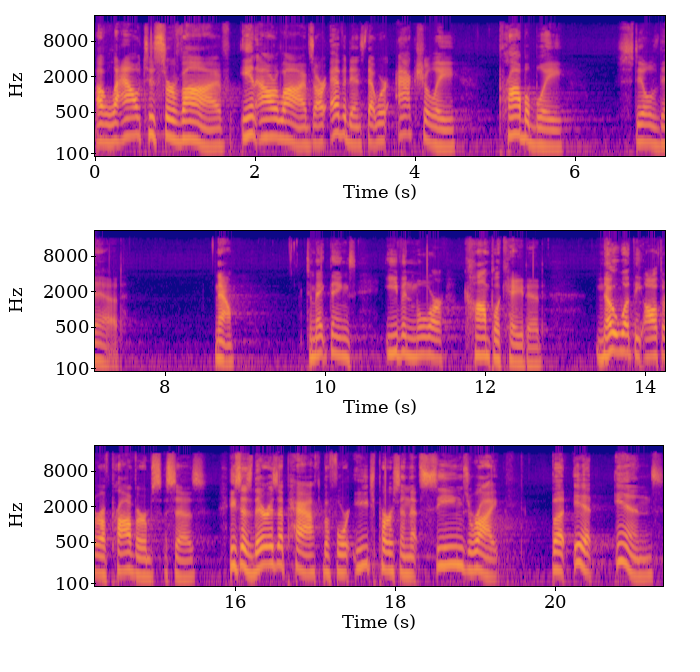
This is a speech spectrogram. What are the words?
allow to survive in our lives are evidence that we're actually probably still dead. Now, to make things even more complicated, note what the author of Proverbs says. He says, There is a path before each person that seems right, but it ends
